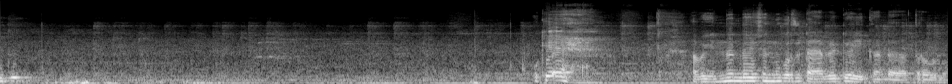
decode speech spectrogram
ഇത് ഓക്കെ. അപ്പോൾ ഇന്ന് എന്താ വെച്ചാൽ ഇന്ന് കുറച്ച് ടാബ്ലറ്റ് കഴിക്കേണ്ടത് അത്രേ ഉള്ളൂ.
